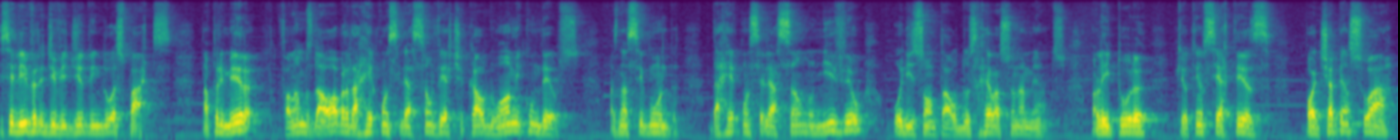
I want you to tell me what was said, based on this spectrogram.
Esse livro é dividido em duas partes. Na primeira, falamos da obra da reconciliação vertical do homem com Deus, mas na segunda, da reconciliação no nível horizontal dos relacionamentos. Uma leitura que eu tenho certeza pode te abençoar,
